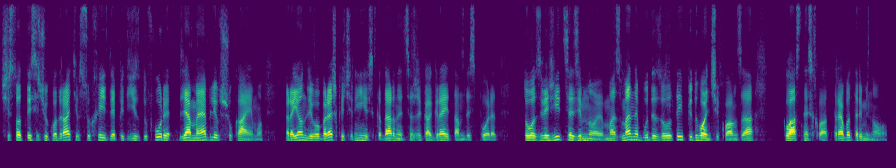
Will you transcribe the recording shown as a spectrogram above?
600 тисяч квадратів, сухий для під'їзду фури, для меблів шукаємо. Район Лівобережка, Чернігівська, Дарниця, ЖК Грей, там десь поряд. То зв'яжіться зі мною. З мене буде золотий підгончик вам за класний склад. Треба терміново.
